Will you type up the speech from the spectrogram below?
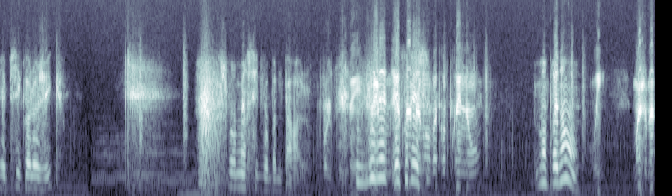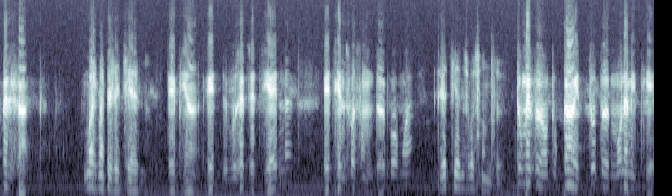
est psychologique. Je vous remercie de vos bonnes paroles. Vous le pouvez. Vous êtes- me dire écoutez, simplement votre prénom? Mon prénom? Oui. Moi, je m'appelle Jacques. Moi, je m'appelle Étienne. Eh bien, et vous êtes Étienne? Étienne 62 pour moi Étienne 62. Tous mes voeux, en tout cas, et toute mon amitié.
